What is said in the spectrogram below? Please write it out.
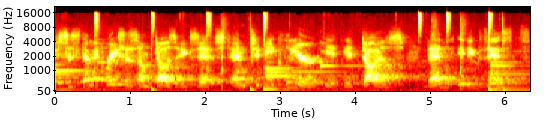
If systemic racism does exist, and to be clear, it, it does, then it exists.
